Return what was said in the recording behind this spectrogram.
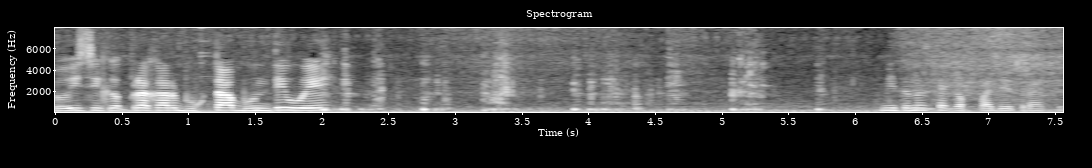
तो इसी क- प्रकार भुकटा भुनते हुए मी तर नसत्या गप्पा देत राहते.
